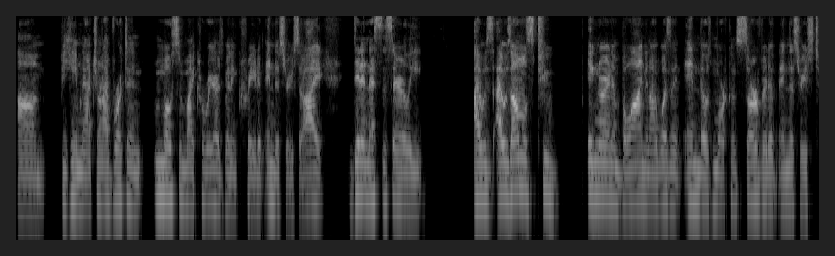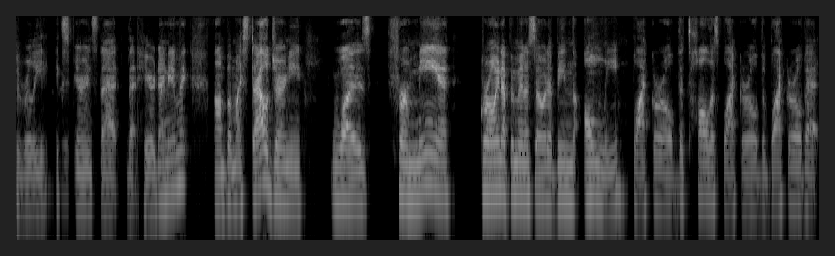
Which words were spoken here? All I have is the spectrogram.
um, became natural. And I've worked in most of my career has been in creative industry. So I didn't necessarily I was I was almost too ignorant and blind and I wasn't in those more conservative industries to really experience that that hair dynamic. Um, but my style journey was for me growing up in Minnesota, being the only black girl, the tallest black girl, the black girl that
